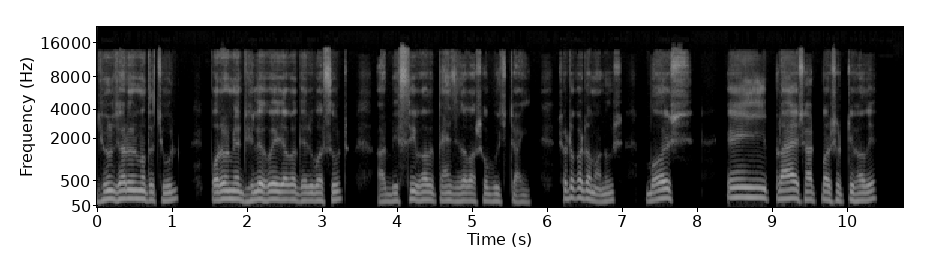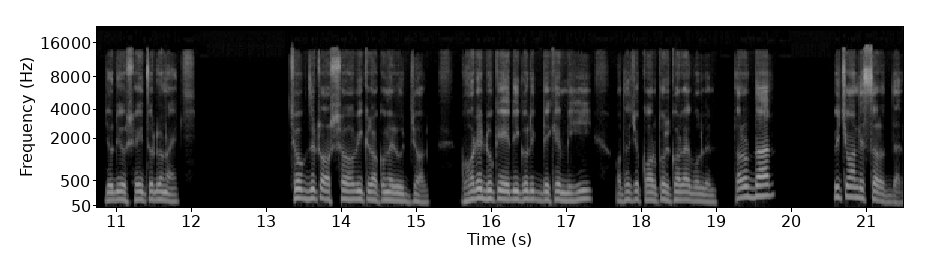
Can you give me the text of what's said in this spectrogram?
ঝুলঝাড়ের মতো চুল, পরনে ঢিলে হয়ে যাওয়া গেরুয়া স্যুট আর বিশ্রীভাবে প্যাঁচ দেওয়া সবুজ টাই। ছোটোখাটো মানুষ, বয়স এই প্রায় ষাট পঁয়ষট্টি হবে, যদিও সেই তুলনায় চোখ দুটো অস্বাভাবিক রকমের উজ্জ্বল। ঘরে ঢুকে এদিক ওদিক দেখে মিহি, অথচ কর্কশ গলায় বললেন, Tarafdar which one is Tarafdar?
